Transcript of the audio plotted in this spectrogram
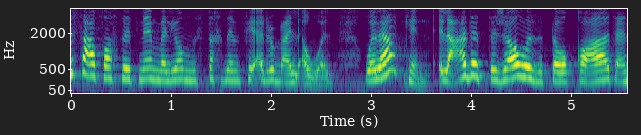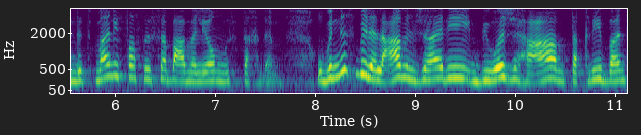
9.2 مليون مستخدم في الربع الأول. ولكن العدد تجاوز التوقعات عند 8.7 مليون مستخدم. وبالنسبة للعام الجاري بوجه عام تقريبا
